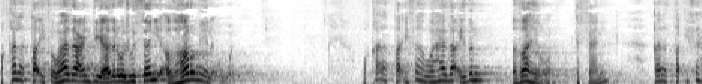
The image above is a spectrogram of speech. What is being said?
وقال الطائفة وهذا عندي هذا الوجه الثاني أظهر من الأول. وقال الطائفة وهذا أيضا ظاهر. كالثاني قال الطائفة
